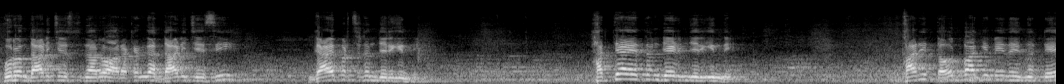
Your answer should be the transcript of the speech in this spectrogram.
పూర్వం దాడి చేస్తున్నారో ఆ రకంగా దాడి చేసి గాయపరచడం జరిగింది. హత్యాయత్నం చేయడం జరిగింది. కానీ దౌర్భాగ్యం ఏదైందంటే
